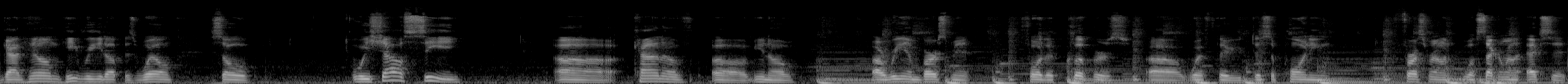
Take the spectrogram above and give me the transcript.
got him. He read up as well. So we shall see, uh, kind of, uh, you know, a reimbursement for the Clippers uh, with the disappointing first round, well, second round exit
